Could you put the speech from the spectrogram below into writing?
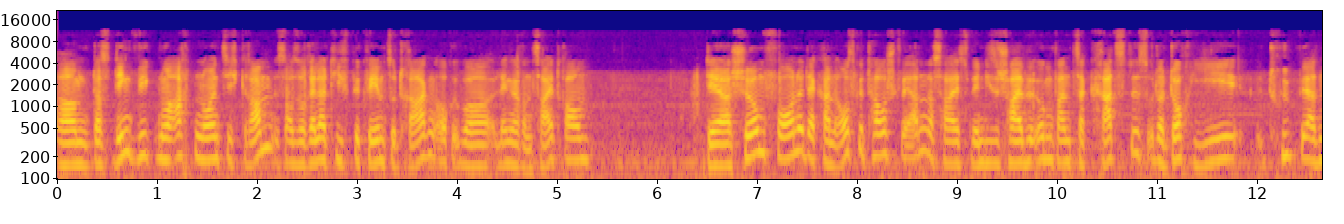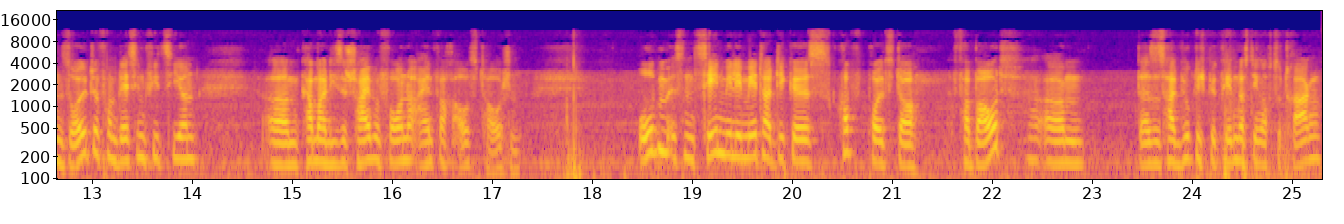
Ähm, das Ding wiegt nur 98 Gramm, ist also relativ bequem zu tragen, auch über längeren Zeitraum. Der Schirm vorne, der kann ausgetauscht werden. Das heißt, wenn diese Scheibe irgendwann zerkratzt ist oder doch je trüb werden sollte vom Desinfizieren, ähm, kann man diese Scheibe vorne einfach austauschen. Oben ist ein 10 mm dickes Kopfpolster verbaut. Ähm, das ist halt wirklich bequem, das Ding auch zu tragen.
